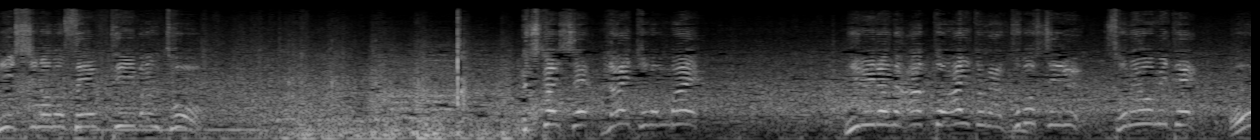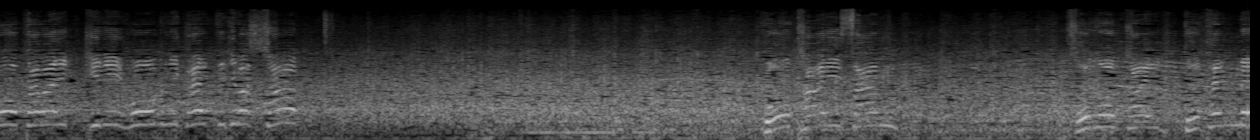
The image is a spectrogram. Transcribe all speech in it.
西野のセーフティーバント。打ち返してライトの前。二塁ランナーあっと愛斗がこぼしている。それを見て太田は一気にホームに帰ってきました。5対3この回5点目。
